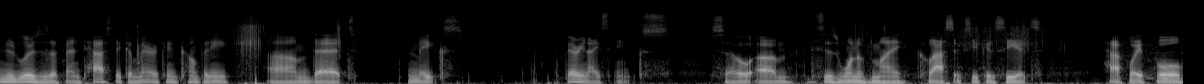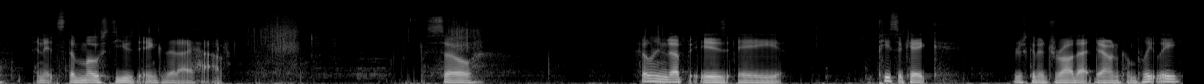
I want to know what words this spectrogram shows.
Noodler's is a fantastic American company um, that makes very nice inks. So um, this is one of my classics. You can see it's halfway full and it's the most used ink that I have. So filling it up is a piece of cake. We're just going to draw that down completely,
